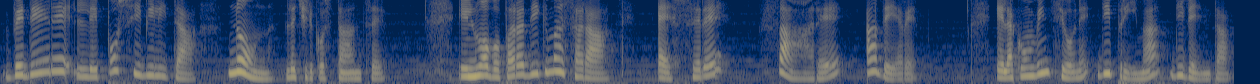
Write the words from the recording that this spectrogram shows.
vedere le possibilità, non le circostanze. Il nuovo paradigma sarà essere, fare, avere e la convinzione di prima diventa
